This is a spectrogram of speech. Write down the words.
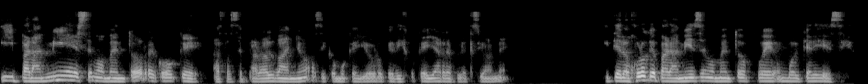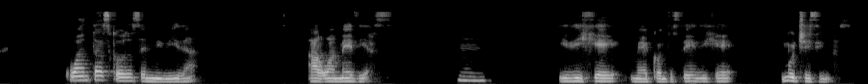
Y para mí ese momento, recuerdo que hasta se paró al baño, así como que yo creo que dijo que ella reflexione. Y te lo juro que para mí ese momento fue un voltear y decir, ¿cuántas cosas en mi vida hago a medias? Mm, Y dije, me contesté y dije, muchísimas.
